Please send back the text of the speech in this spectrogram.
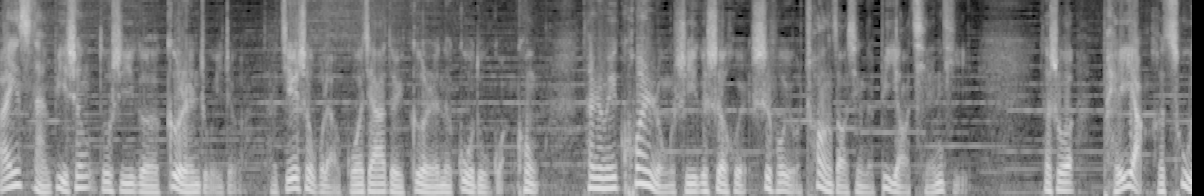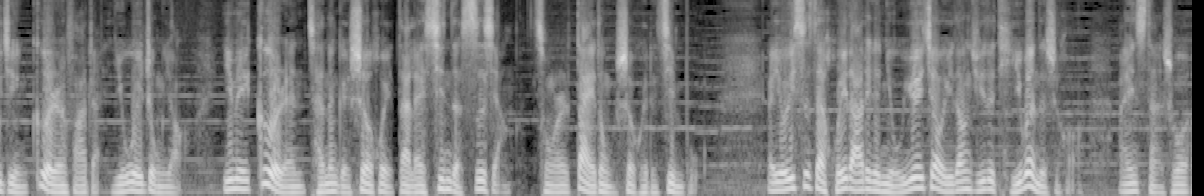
爱因斯坦毕生都是一个个人主义者，他接受不了国家对个人的过度管控。他认为宽容是一个社会是否有创造性的必要前提。他说，培养和促进个人发展尤为重要。因为个人才能给社会带来新的思想，从而带动社会的进步。有一次在回答这个纽约教育当局的提问的时候，爱因斯坦说：“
